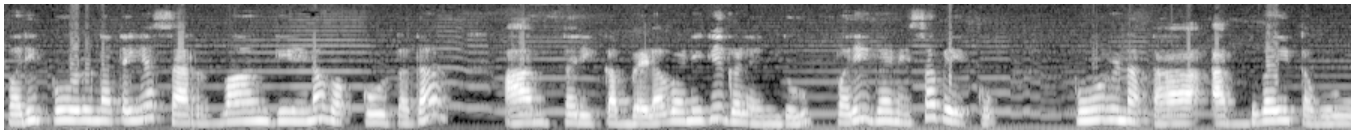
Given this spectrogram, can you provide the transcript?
ಪರಿಪೂರ್ಣತೆಯ ಸರ್ವಾಂಗೀಣ ಒಕ್ಕೂಟದ ಆಂತರಿಕ ಬೆಳವಣಿಗೆಗಳೆಂದು ಪರಿಗಣಿಸಬೇಕು. ಪೂರ್ಣತಾ, ಅದ್ವೈತವು,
